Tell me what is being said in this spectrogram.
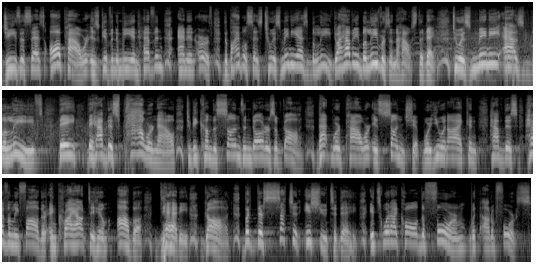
Jesus says, All power is given to me in heaven and in earth. The Bible says, To as many as believe. Do I have any believers in the house today? To as many as believed, they, they have have this power now to become the sons and daughters of God. That word power is sonship, where you and I can have this heavenly Father and cry out to Him, Abba, Daddy, God. But there's such an issue today. It's what I call the form without a force.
